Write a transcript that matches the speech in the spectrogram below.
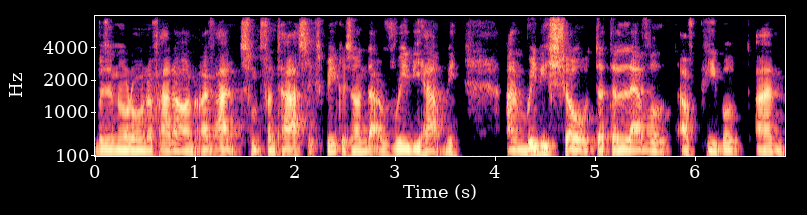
was another one I've had on. I've had some fantastic speakers on that have really helped me, and really showed that the level of people and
